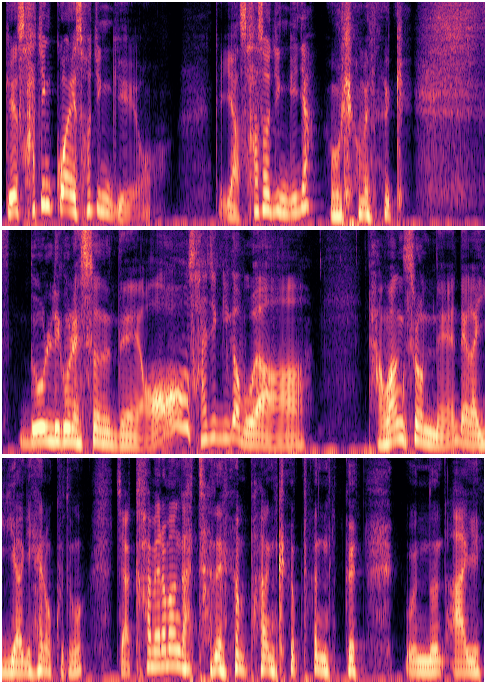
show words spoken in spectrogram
그게 사진과의 서진기예요. 야, 사서진기냐? 우리가 맨날 이렇게 놀리곤 했었는데, 어, 사진기가 뭐야. 당황스럽네. 내가 이야기 해놓고도. 자, 카메라만 갖다 대면 방긋방긋 웃는 아이.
